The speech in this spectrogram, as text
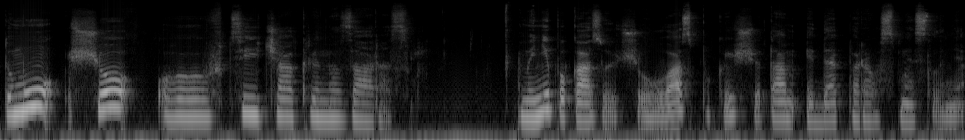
Тому що в цій чакрі на зараз? Мені показують, що у вас поки що там іде переосмислення.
